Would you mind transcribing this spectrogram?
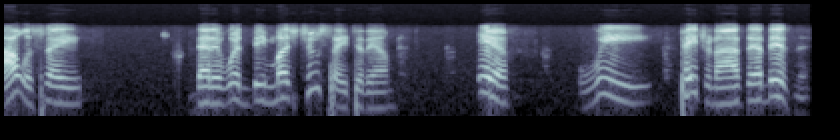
I would say that it wouldn't be much to say to them if we patronize their business.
